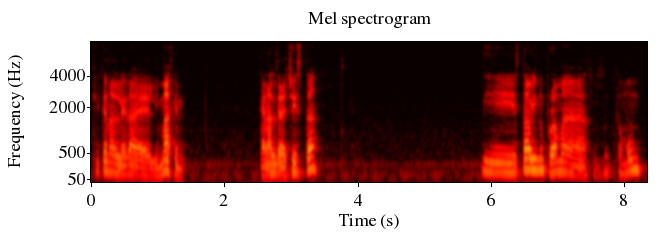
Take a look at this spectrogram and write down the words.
¿Qué canal era? El Imagen. Canal derechista. Y estaba viendo un programa como un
